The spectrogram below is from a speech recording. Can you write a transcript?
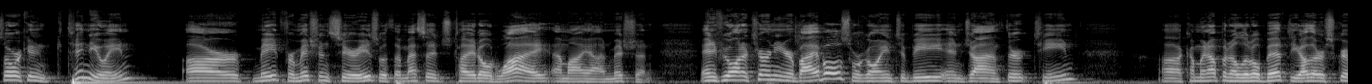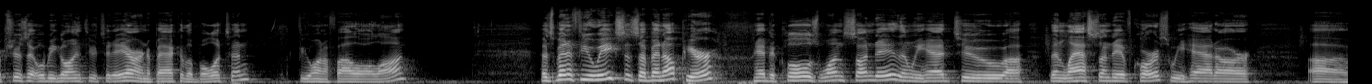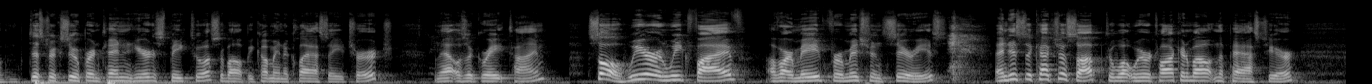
So we're continuing our Made for Mission series with a message titled, Why Am I on Mission? And if you want to turn in your Bibles, we're going to be in John 13. Uh, coming up in a little bit, the other scriptures that we'll be going through today are in the back of the bulletin if you want to follow along. It's been a few weeks since I've been up here. We had to close one Sunday, then we had to, uh, then last Sunday, of course, we had our uh, district superintendent here to speak to us about becoming a Class A church, and that was a great time. So, we are in week five of our Made for Mission series, and just to catch us up to what we were talking about in the past here,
